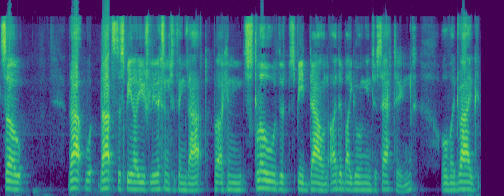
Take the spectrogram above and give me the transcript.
So that that's the speed I usually listen to things at, but I can slow the speed down either by going into settings or if I drag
